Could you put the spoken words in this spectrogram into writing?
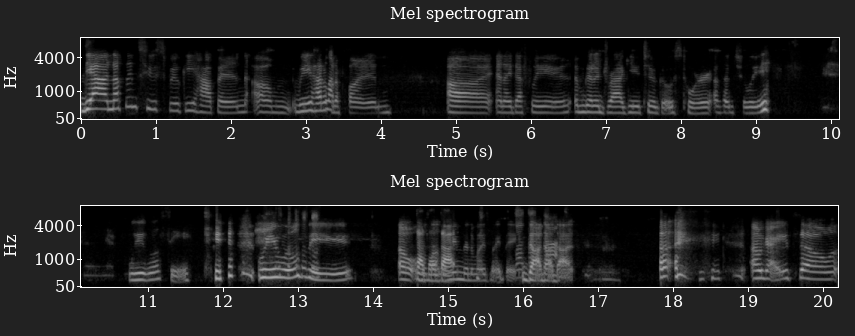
yeah, nothing too spooky happened. Um, we had a lot of fun. Uh, and I definitely am gonna drag you to a ghost tour eventually. We will see. we will see. Oh, Dot, hold dot, on, let me minimize my thing. Dot dot dot. Uh, okay, so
